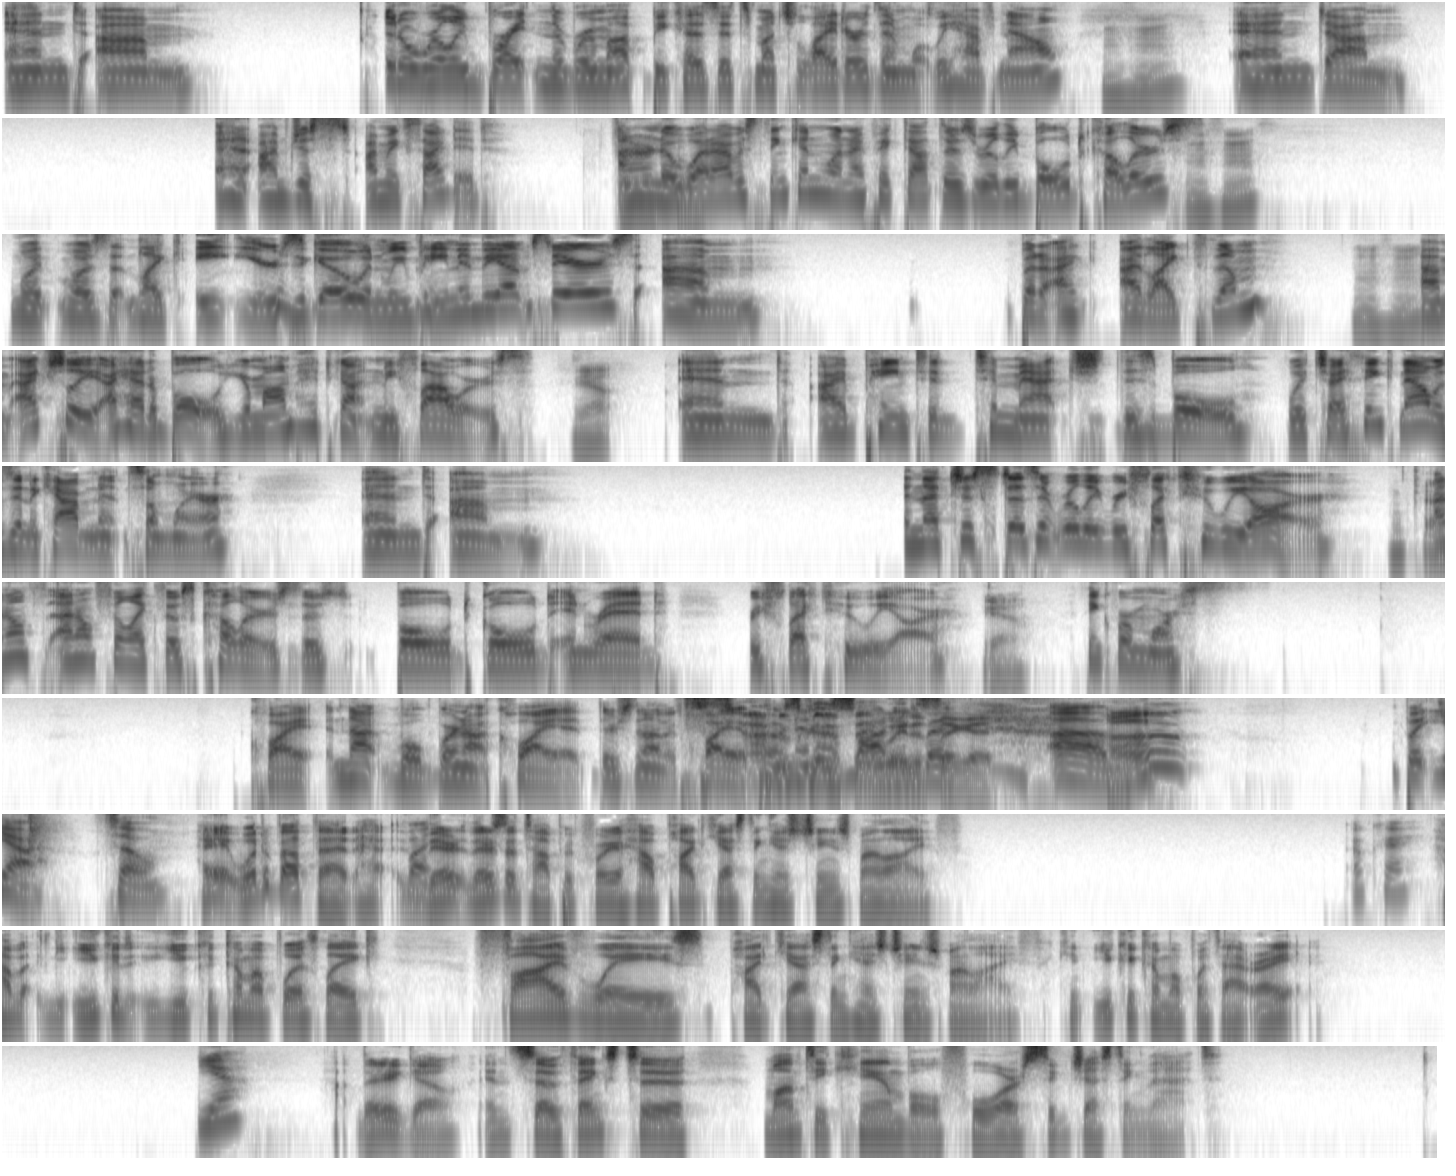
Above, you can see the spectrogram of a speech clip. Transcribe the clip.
and um, it'll really brighten the room up because it's much lighter than what we have now. Mm-hmm. And um, and I'm just I'm excited. I don't know cool. what I was thinking when I picked out those really bold colors. Mm-hmm. What was it like eight years ago when we painted the upstairs? Um, but I I liked them. Mm-hmm. Um, actually, I had a bowl. Your mom had gotten me flowers Yeah. and I painted to match this bowl, which I think now is in a cabinet somewhere. And um and that just doesn't really reflect who we are. Okay. I don't I don't feel like those colors, those bold gold and red reflect who we are. Yeah. I think we're more s- quiet. Not well, we're not quiet. There's not a quiet I bone was in going our say, body, wait a but, second. Um, huh? but yeah. So Hey, what about that? Ha- What? There, there's a topic for you. How podcasting has changed my life. okay. How about you could you could come up with like five ways podcasting has changed my life. Can, you could come up with that, right? Yeah. There you go. And so thanks to Monty Campbell for suggesting that.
